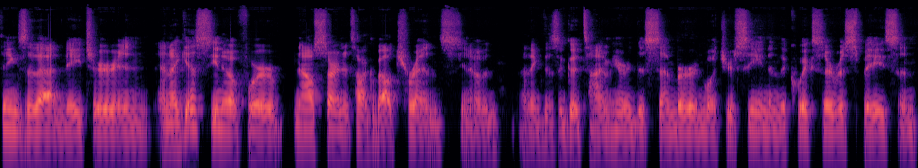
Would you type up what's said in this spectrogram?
things of that nature. And and I guess you know if we're now starting to talk about trends, you know, I think this is a good time here in December and what you're seeing in the quick service space, and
